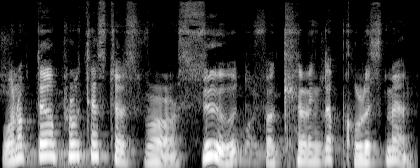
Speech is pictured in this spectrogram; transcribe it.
One of the protesters were sued for killing the policeman.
